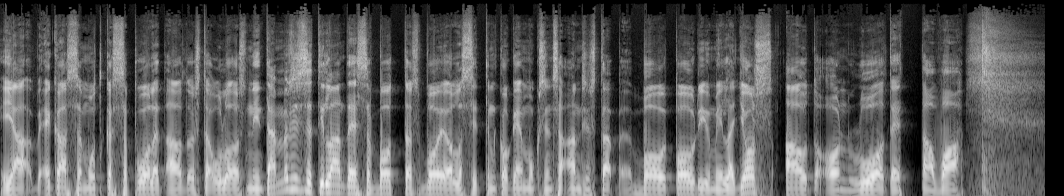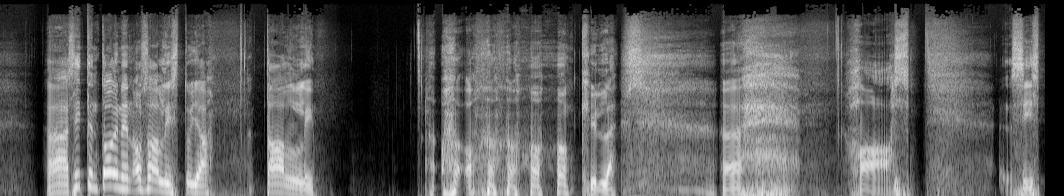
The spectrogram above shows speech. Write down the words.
ja ekassa mutkassa puolet autoista ulos, niin tämmöisissä tilanteissa Bottas voi olla sitten kokemuksensa ansiosta podiumilla, jos auto on luotettava. Sitten toinen osallistuja, Talli, on kyllä Haas. Siis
